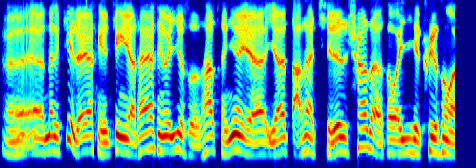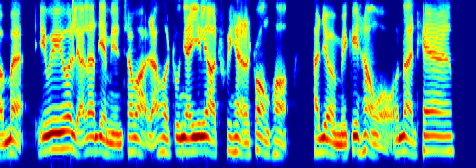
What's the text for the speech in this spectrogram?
呃，那个记者也很敬业，他也很有意思。他曾经也也打算骑着车子和我一起出去送外卖，因为有两辆电瓶车嘛。然后中间一辆出现了状况，他就没跟上我。我那天，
